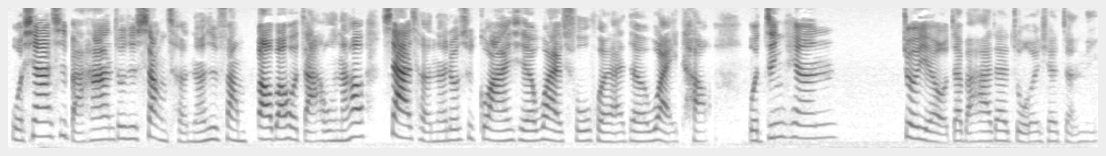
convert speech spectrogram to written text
我现在是把它就是上层呢是放包包或杂物，然后下层呢就是挂一些外出回来的外套。我今天就也有在把它再做了一些整理。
